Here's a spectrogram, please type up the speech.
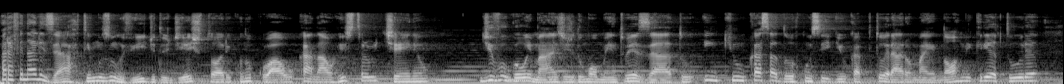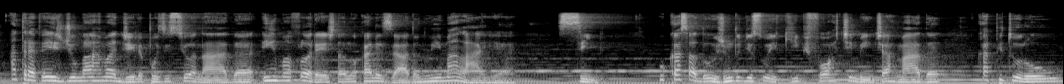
Para finalizar, temos um vídeo do dia histórico no qual o canal History Channel divulgou imagens do momento exato em que um caçador conseguiu capturar uma enorme criatura através de uma armadilha posicionada em uma floresta localizada no Himalaia. Sim, o caçador junto de sua equipe fortemente armada capturou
